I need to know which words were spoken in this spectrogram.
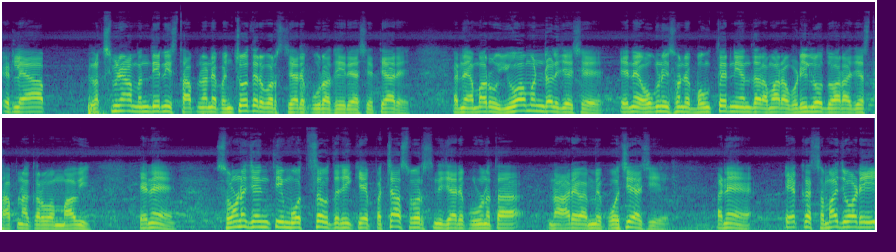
એટલે આ લક્ષ્મીનારાયણ મંદિરની સ્થાપનાને પંચોતેર વર્ષ જ્યારે પૂરા થઈ રહ્યા છે ત્યારે અને અમારું યુવા મંડળ જે છે, એને ઓગણીસો ને બોતેરની અંદર અમારા વડીલો દ્વારા જે સ્થાપના કરવામાં આવી, એને સ્વર્ણ જયંતિ મહોત્સવ તરીકે પચાસ વર્ષની જ્યારે પૂર્ણતાના આરે અમે પહોંચ્યા છીએ અને એક સમાજવાડી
